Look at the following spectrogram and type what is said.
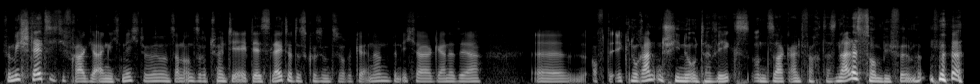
für mich stellt sich die Frage eigentlich nicht, wenn wir uns an unsere 28 Days Later Diskussion zurückerinnern, bin ich ja gerne der äh, auf der ignoranten Schiene unterwegs und sag einfach, das sind alles Zombie-Filme.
